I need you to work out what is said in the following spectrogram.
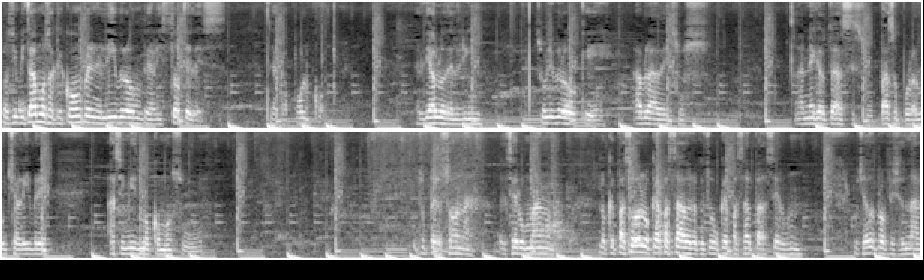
los invitamos a que compren el libro de Aristóteles de Acapulco, El Diablo del Ring. Es un libro que habla de sus anécdotas, su paso por la lucha libre, asimismo como su, su persona, el ser humano, lo que pasó, lo que ha pasado, lo que tuvo que pasar para ser un luchador profesional.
